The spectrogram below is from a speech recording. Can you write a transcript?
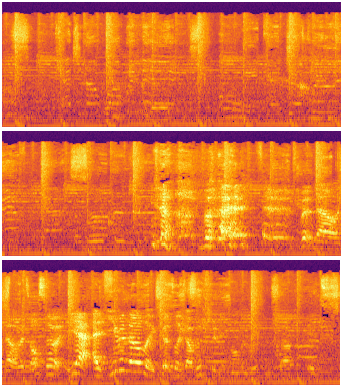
Um, yeah, but but no no it's also yeah even though like because like I was shooting on the roof and stuff it's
